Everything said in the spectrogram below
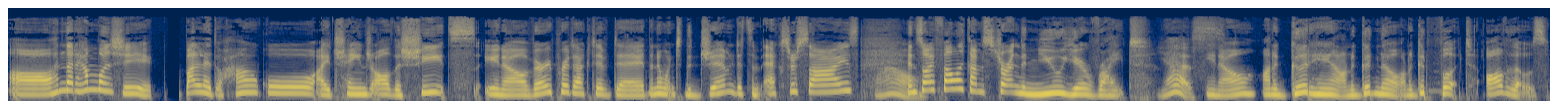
어, 한 달에 한 번씩 빨래도 하고 I changed all the sheets, you know, very productive day. Then I went to the gym, did some exercise. Wow. And so I felt like I'm starting the new year right. yes. You know, on a good hand, on a good note, on a good foot, all of those.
